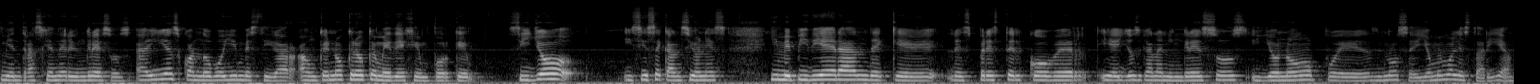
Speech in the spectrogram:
mientras genero ingresos. Ahí es cuando voy a investigar, aunque no creo que me dejen, porque si yo hiciese canciones y me pidieran de que les preste el cover y ellos ganan ingresos y yo no, pues no sé, yo me molestaría.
